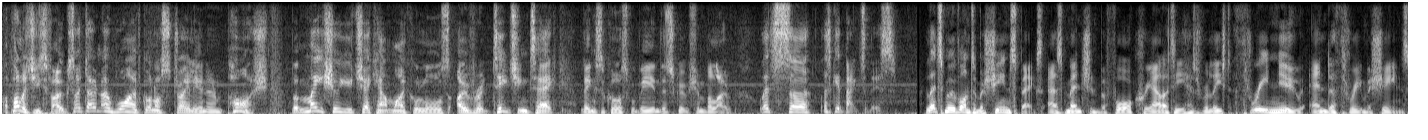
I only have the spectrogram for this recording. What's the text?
Apologies, folks. I don't know why I've gone Australian and posh, but make sure you check out Michael Laws over at Teaching Tech. Links, of course, will be in the description below. Let's uh, let's get back to this. Let's move on to machine specs. As mentioned before, Creality has released three new Ender 3 machines.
